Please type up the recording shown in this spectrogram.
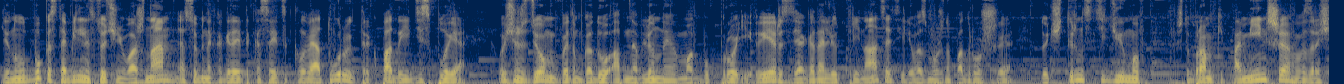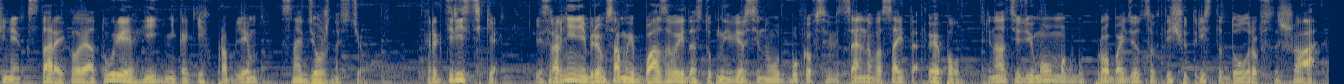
Для ноутбука стабильность очень важна, особенно когда это касается клавиатуры, трекпада и дисплея. Очень ждем в этом году обновленные MacBook Pro и Air с диагональю 13 или возможно подросшие до 14 дюймов, чтобы рамки поменьше, возвращение к старой клавиатуре и никаких проблем с надежностью. Характеристики. Для сравнения берем самые базовые доступные версии ноутбуков с официального сайта Apple. 13-дюймовый MacBook Pro обойдется в 1300 долларов США –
